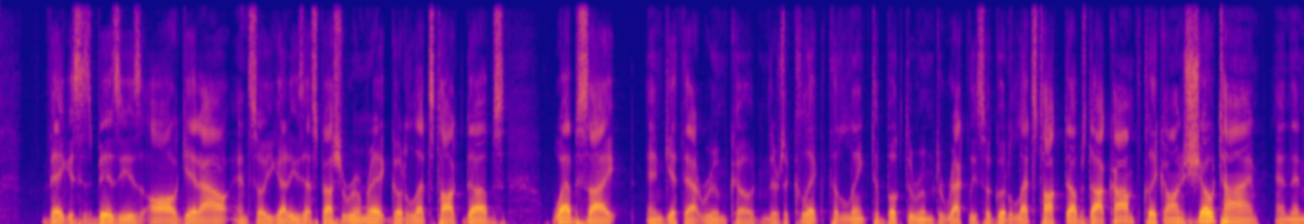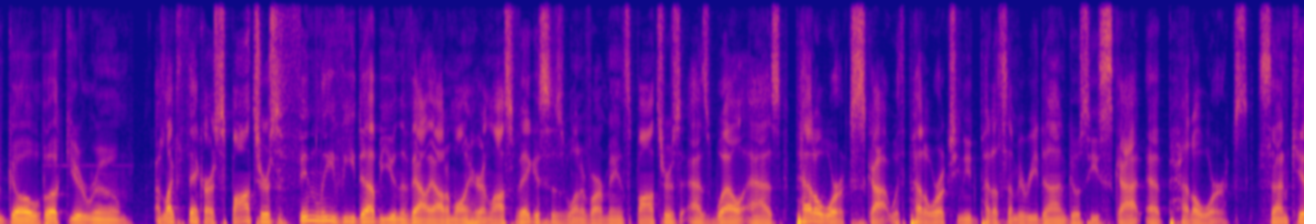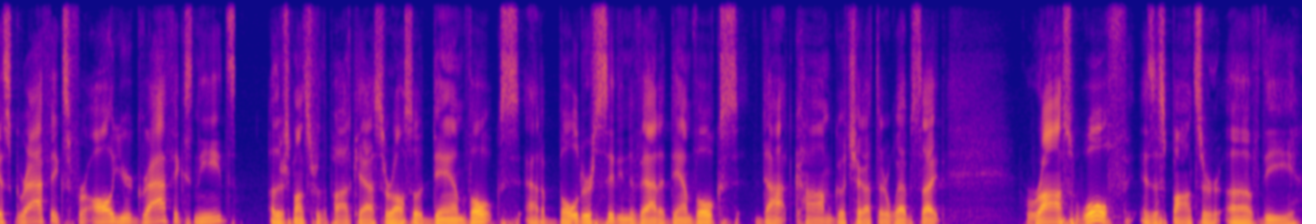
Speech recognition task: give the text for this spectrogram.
Vegas is busy as all get out, and so you got to use that special room rate. Go to Let's Talk Dubs website and get that room code. There's a click to link to book the room directly. So go to letstalkdubs.com, click on Showtime, and then go book your room. I'd like to thank our sponsors, Findlay VW in the Valley Auto Mall here in Las Vegas is one of our main sponsors, as well as Pedalworks. Scott with Pedalworks. You need pedal semi redone, go see Scott at Pedalworks. Sunkiss Graphics for all your graphics needs. Other sponsors for the podcast are also Damn Volks out of Boulder City, Nevada. DamnVolks.com. Go check out their website. Ross Wolf is a sponsor of the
